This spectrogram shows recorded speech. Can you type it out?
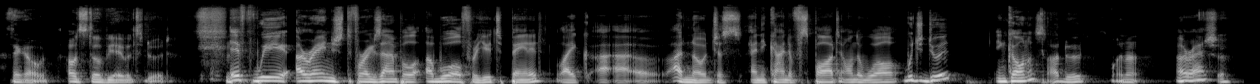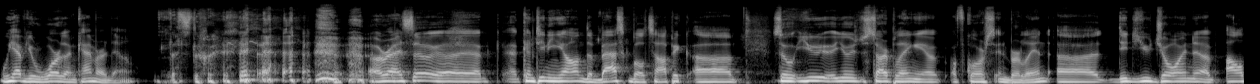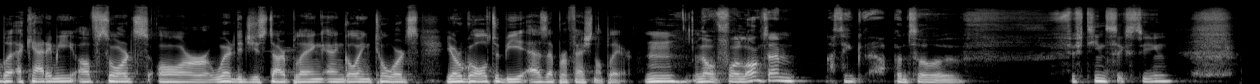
I think I would I would still be able to do it. if we arranged, for example, a wall for you to paint it, like uh, uh, I don't know, just any kind of spot on the wall, would you do it in Kaunas? I'll do it. Why not? All right. Sure. We have your word on camera now. Let's do it. All right. So uh, continuing on the basketball topic, uh, so you you started playing, uh, of course, in Berlin. Uh, did you join uh, Alba Academy of sorts, or where did you start playing and going towards your goal to be as a professional player? no, for a long time, I think up until 15, 16,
